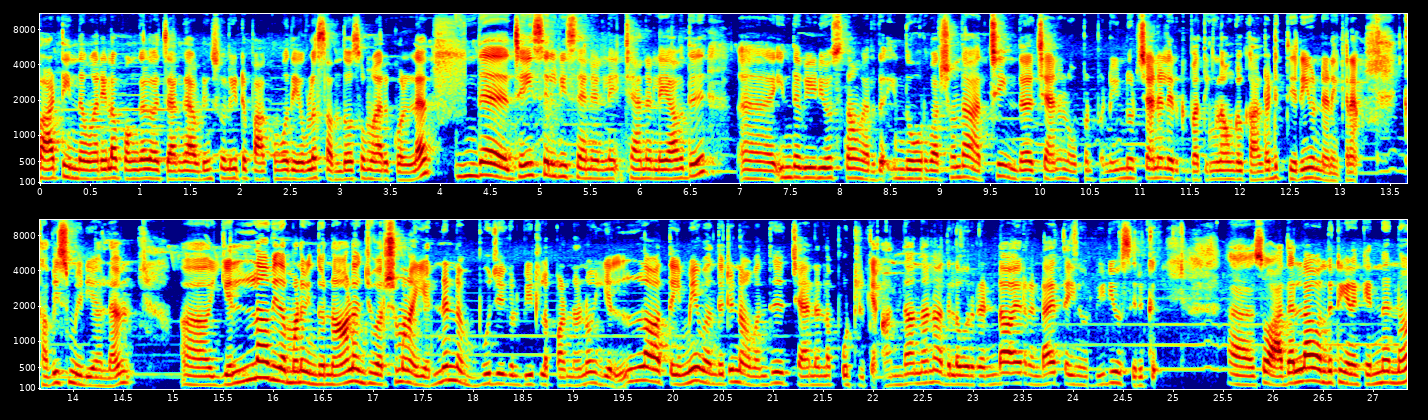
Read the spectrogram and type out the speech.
பாட்டி இந்த மாதிரிலாம் பொங்கல் வச்சாங்க அப்படின்னு சொல்லிட்டு பார்க்கும்போது எவ்வளோ சந்தோஷமாக இருக்கும்ல. இந்த ஜெய் செல்வி சேனல்ல சேனல்லையாவது இந்த வீடியோஸ் தான் வருது. இந்த ஒரு வருஷம் தான் ஆச்சு இந்த சேனல் ஓப்பன் பண்ணி. இன்னொரு சேனல் இருக்குது பார்த்தீங்களா உங்களுக்கு ஆல்ரெடி தெரியும்னு நினைக்கிறேன். கவிஸ் மீடியாவில் எல்லா விதமான இந்த ஒரு நாலஞ்சு வருஷமாக நான் என்னென்ன பூஜைகள் வீட்டில் பண்ணனோ எல்லாத்தையுமே வந்துட்டு நான் வந்து சேனலில் போட்டிருக்கேன். அந்தாந்தானே அதில் ஒரு ரெண்டாயிரம் ரெண்டாயிரத்தி ஐநூறு வீடியோஸ் இருக்குது ஸோ அதெல்லாம் வந்துட்டு எனக்கு என்னென்னா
